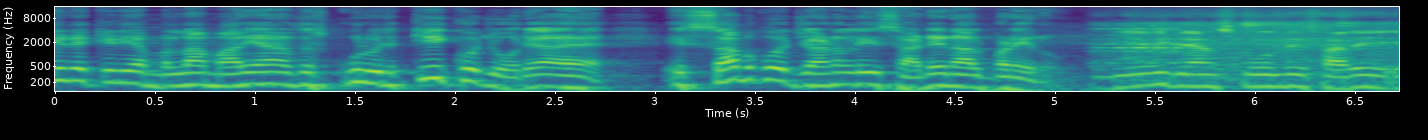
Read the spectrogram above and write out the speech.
ਕਿਹੜੇ, ਕਿਹੜੀਆਂ ਮੱਲਾਂ ਮਾਰੀਆਂ ਅਤੇ ਸਕੂਲ ਵਿੱਚ ਕੀ ਕੁਝ ਹੋ ਰਿਹਾ ਹੈ, ਇਹ ਸਭ ਕੁਝ ਜਾਣਨ ਲਈ ਸਾਡੇ ਨਾਲ ਬਣੇ ਰਹੋ। ਇਹ ਵੀ ਜੈਨ ਸਕੂਲ ਦੀ ਸਾਰੀ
